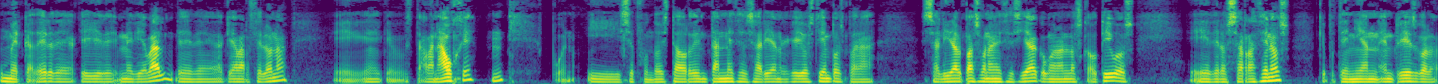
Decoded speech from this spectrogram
un mercader de aquella medieval, de, aquella Barcelona, eh, que estaba en auge. Bueno, y se fundó esta orden tan necesaria en aquellos tiempos para salir al paso de la necesidad, como eran los cautivos eh, de los sarracenos, que tenían en riesgo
